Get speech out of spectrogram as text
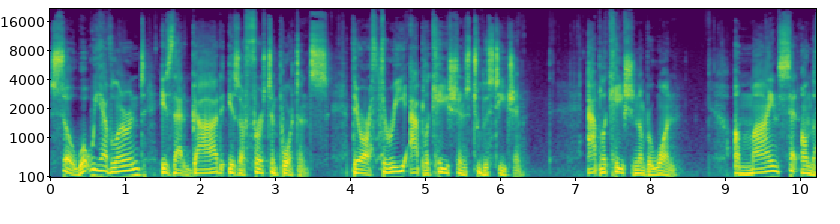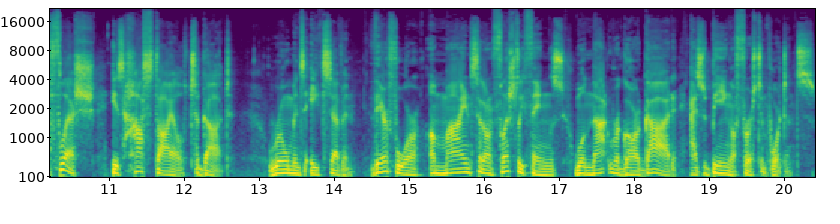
So, what we have learned is that God is of first importance. There are three applications to this teaching. Application number one a mind set on the flesh is hostile to God. Romans 8 7. Therefore, a mind set on fleshly things will not regard God as being of first importance.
